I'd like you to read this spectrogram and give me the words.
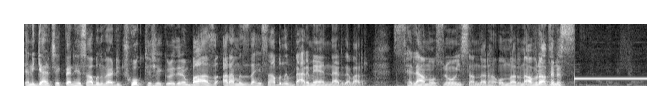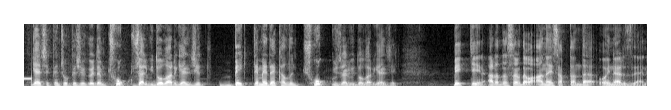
Yani gerçekten hesabını verdi. Çok teşekkür ederim. Bazı aramızda hesabını vermeyenler de var. Selam olsun o insanlara. Onların avradınız. Gerçekten çok teşekkür ederim. Çok güzel videolar gelecek. Beklemede kalın. Çok güzel videolar gelecek. Bekleyin. Arada sırada o ana hesaptan da oynarız yani.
